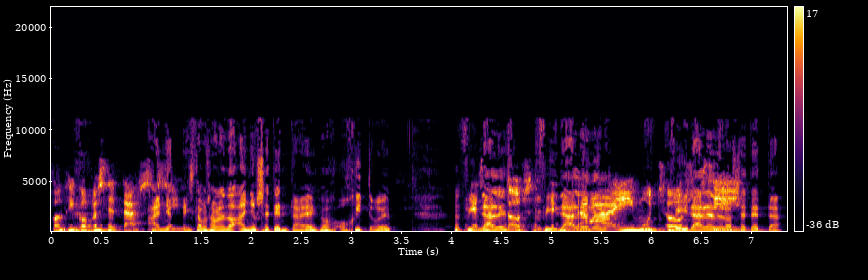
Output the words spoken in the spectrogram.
Con cinco pesetas. sí, Año- sí. Estamos hablando años 70, ¿eh? Ojito, ¿eh? Finales, Exacto, 70 finales, de, y muchos, finales de los 70.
